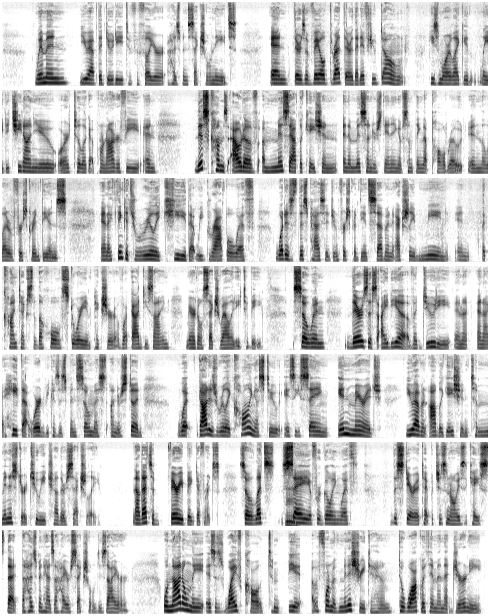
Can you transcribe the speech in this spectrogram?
women, you have the duty to fulfill your husband's sexual needs. And there's a veiled threat there that if you don't, he's more likely to cheat on you or to look at pornography. And this comes out of a misapplication and a misunderstanding of something that Paul wrote in the letter of First Corinthians. And I think it's really key that we grapple with what does this passage in 1 Corinthians 7 actually mean in the context of the whole story and picture of what God designed marital sexuality to be. So when there's this idea of a duty, and and I hate that word because it's been so misunderstood. What God is really calling us to is He's saying in marriage, you have an obligation to minister to each other sexually. Now that's a very big difference. So let's mm. say if we're going with the stereotype, which isn't always the case, that the husband has a higher sexual desire. Well, not only is his wife called to be a form of ministry to him, to walk with him in that journey,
